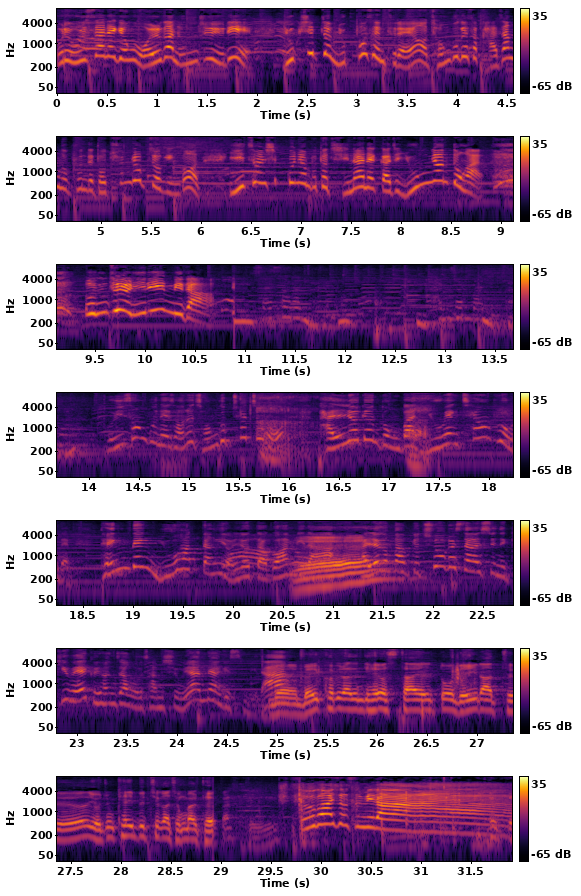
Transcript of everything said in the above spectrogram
우리 울산의 경우 월간 음주율이 60.6%래요. 전국에서 가장 높은데 더 충격적인 건 2019년부터 지난해까지 6년 동안 음주율 1위입니다. 이 쌀쌀한 날에도 이 한 잔만 있다면 의성군에서는 전국 최초로 반려견 동반 유행 체험 프로그램 댕댕 유학당이 열렸다고 합니다. 예. 반려견과 함께 추억을 쌓을 수 있는 기회 그 현장으로 잠시 후에 안내하겠습니다. 네, 메이크업이라든지 헤어스타일 또 네일 아트 요즘 K뷰티가 정말 대 수고하셨습니다.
